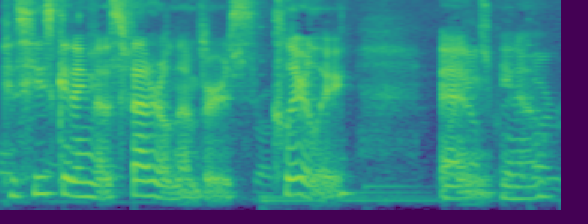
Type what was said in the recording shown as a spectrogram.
because he's getting those federal numbers clearly. And, you know,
